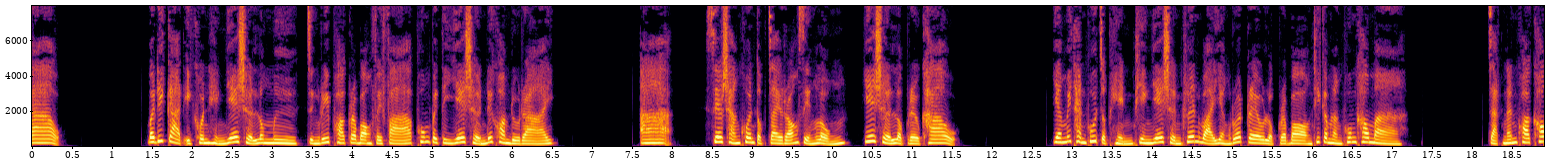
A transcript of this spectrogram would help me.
ก้าวบดิการดอีกคนเห็นเย่เฉินลงมือ จึงรีบคว้ากระบองไฟฟ้าพุ่งไปตีเย่เฉินด้วยความดุร้ายอาเซียวฉางควรตกใจร้องเสียงหลง เย่เฉินหลบเร็วเข้า ยังไม่ทันพูดจบเห็นเพียงเย่เฉินเคลื่อนไหวอย่างรวดเร็วหลบกระบองที่กำลังพุ่งเข้ามา จากนั้นคว้าข้อ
